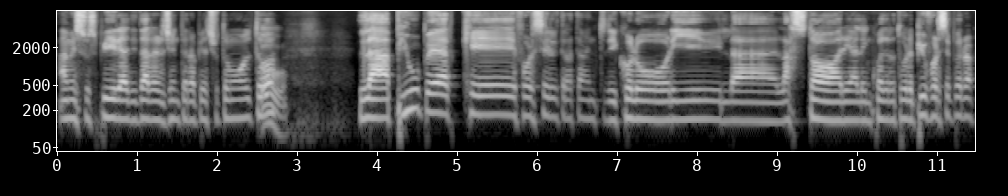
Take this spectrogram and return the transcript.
a me Suspiria di Dario Argento era piaciuto molto. Oh, La più perché forse il trattamento dei colori, la, la storia, le inquadrature, più forse per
